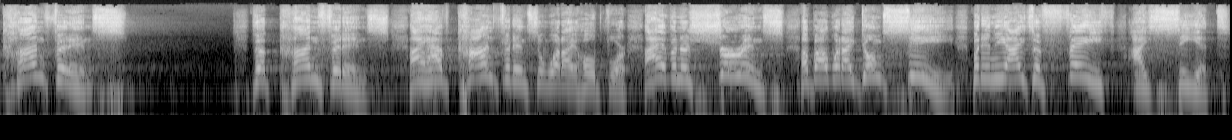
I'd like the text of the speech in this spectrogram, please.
confidence the confidence. I have confidence in what I hope for. I have an assurance about what I don't see, but in the eyes of faith, I see it.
